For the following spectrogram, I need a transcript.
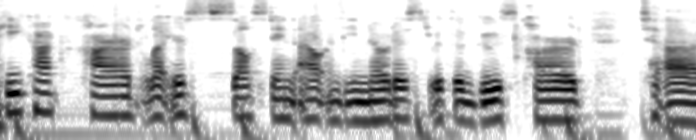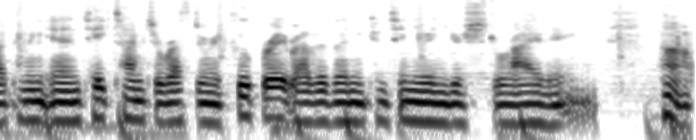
Peacock card, let yourself stand out and be noticed with the goose card uh, coming in. Take time to rest and recuperate rather than continuing your striving. Huh.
